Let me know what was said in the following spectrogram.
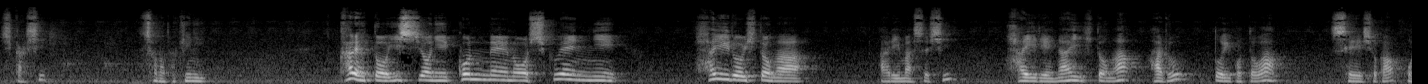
しかしその時に彼と一緒に婚礼の祝宴に入る人がありますし入れない人があるということは聖書が教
